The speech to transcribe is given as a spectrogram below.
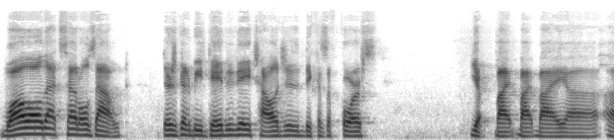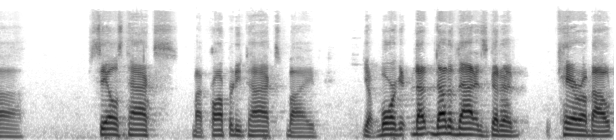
while all that settles out, there's going to be day to day challenges because of course yeah, by my my uh, uh, sales tax, by property tax, by yeah mortgage. None, none of that is going to care about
